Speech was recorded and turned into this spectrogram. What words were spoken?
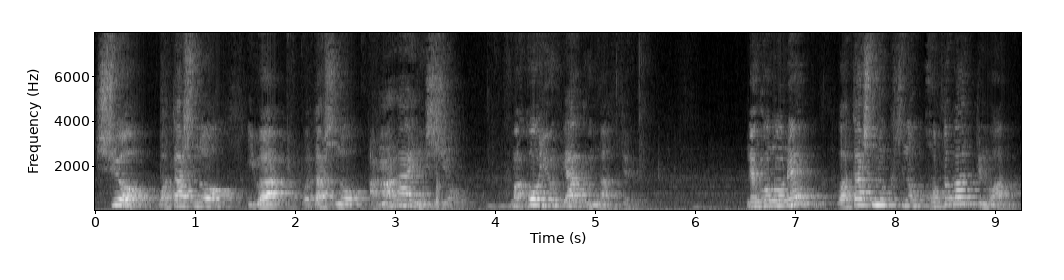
主よ私の岩私の贖い主よ。まあこういう訳になってる。でこのね私の口の言葉っていうのは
